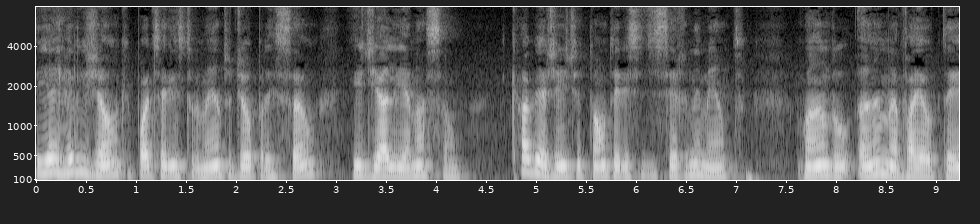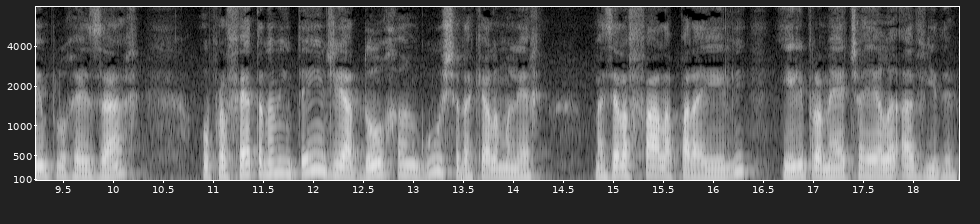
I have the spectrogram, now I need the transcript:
e a religião, que pode ser instrumento de opressão e de alienação. Cabe a gente, então, ter esse discernimento. Quando Ana vai ao templo rezar, o profeta não entende a dor, a angústia daquela mulher, mas ela fala para ele e ele promete a ela a vida.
